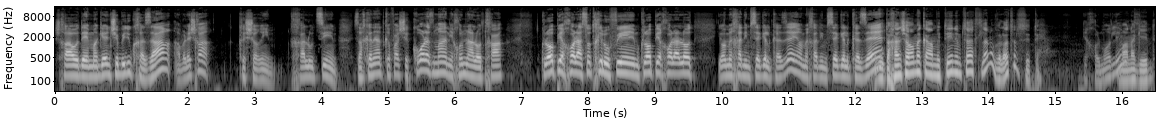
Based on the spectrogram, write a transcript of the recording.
יש לך עוד אה, מגן שבדיוק חזר, אבל יש לך קשרים, חלוצים, שחקני התקפה שכל הזמן יכולים לעלות לך. קלופ יכול לעשות חילופים, קלופ יכול לעלות יום אחד עם סגל כזה, יום אחד עם סגל כזה. ייתכן שהעומק האמיתי נמצא אצלנו ולא אצל סיטי. יכול מאוד להיות. מה נגיד?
